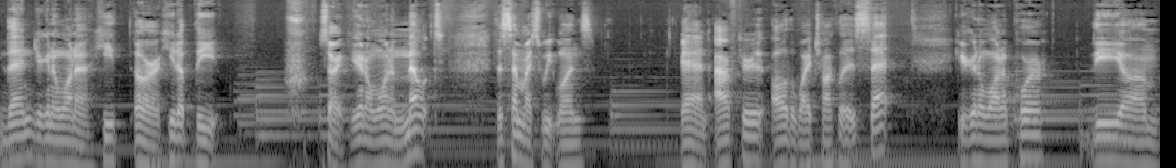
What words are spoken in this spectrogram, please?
then you're gonna want to heat or heat up the. Sorry, you're gonna want to melt the semi-sweet ones, and after all the white chocolate is set, you're gonna want to pour the um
